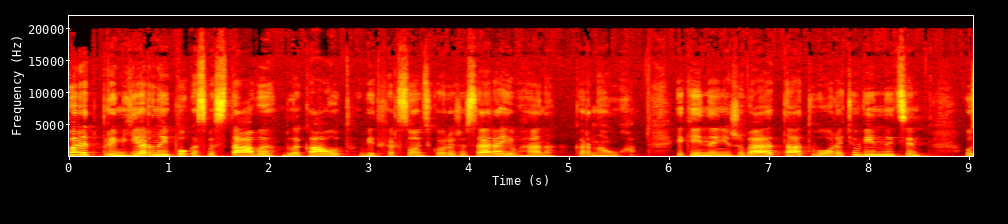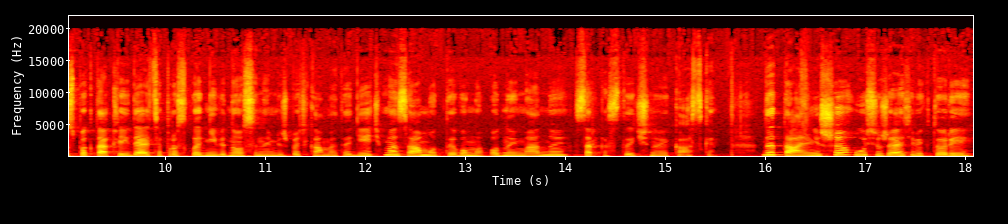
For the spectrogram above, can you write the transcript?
Передпрем'єрний показ вистави Блекаут від херсонського режисера Євгена Карнауха, який нині живе та творить у Вінниці. У спектаклі йдеться про складні відносини між батьками та дітьми за мотивами одноіменної саркастичної казки. Детальніше у сюжеті Вікторії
